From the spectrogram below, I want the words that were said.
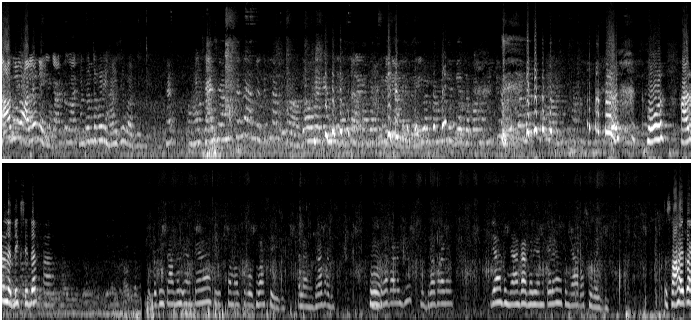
આવ્યું હાલો નહીં હું સારું ને દીક્ષિતા બધી કાગળિયા પહેરા કે તમારે તો વાસે એટલે હુધરા પાડે હુધરા પાડે ગયું હુધરા પાડે જ્યાં તો ત્યાં કાગળિયા કર્યા તો ત્યાં પાછું રહી ગયું તો સહાય કહે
